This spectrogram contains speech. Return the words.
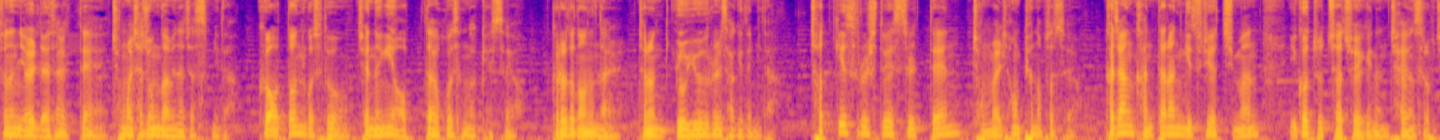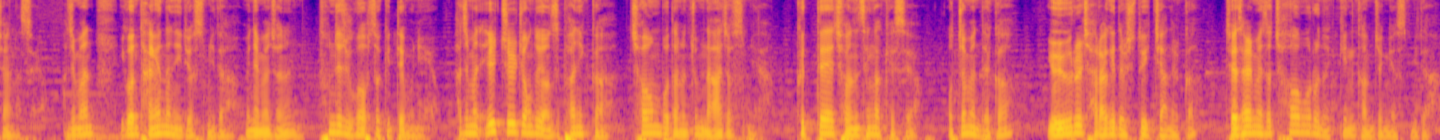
저는 14살 때 정말 자존감이 낮았습니다. 그 어떤 것에도 재능이 없다고 생각했어요. 그러던 어느 날 저는 요요를 사게 됩니다. 첫 기술을 시도했을 땐 정말 형편없었어요. 가장 간단한 기술이었지만 이것조차 저에게는 자연스럽지 않았어요. 하지만 이건 당연한 일이었습니다. 왜냐면 저는 손재주가 없었기 때문이에요. 하지만 일주일 정도 연습하니까 처음보다는 좀 나아졌습니다. 그때 전 생각했어요. 어쩌면 내가 요요를 잘하게 될 수도 있지 않을까? 제 삶에서 처음으로 느낀 감정이었습니다.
